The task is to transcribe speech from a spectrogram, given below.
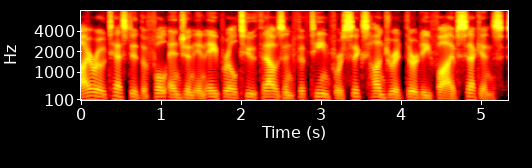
ISRO tested the full engine in April 2015 for 635 seconds,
